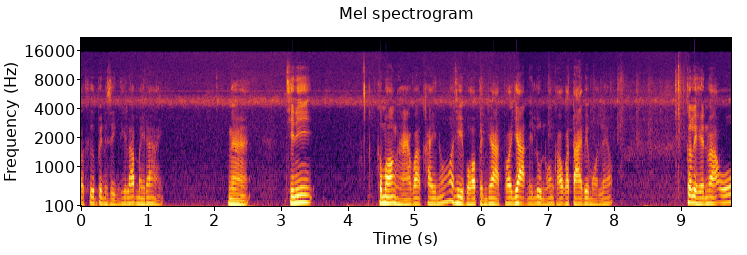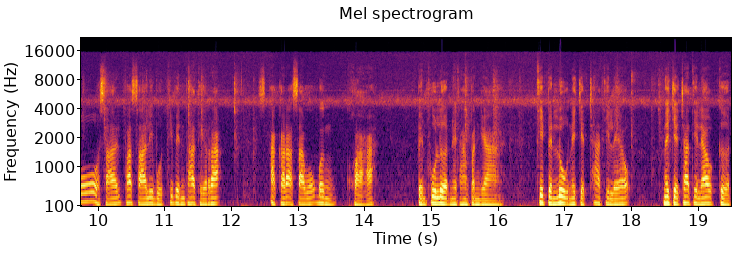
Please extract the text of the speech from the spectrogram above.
ก็คือเป็นสิ่งที่รับไม่ได้นะทีนี้ก็มองหาว่าใครเนาะที่พอเป็นญาติเพราะญาติในรุ่นของเขาก็ตายไปหมดแล้ว ก็เลยเห็นว่า โอ้สาพระสารีบุตรที่เป็นพระเถระอัครสาวกเบื้องขวา เป็นผู้เลิศในทางปัญญา ที่เป็นลูกในเจ็ดชาติที่แล้ว ในเจ็ดชาติที่แล้วเกิด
